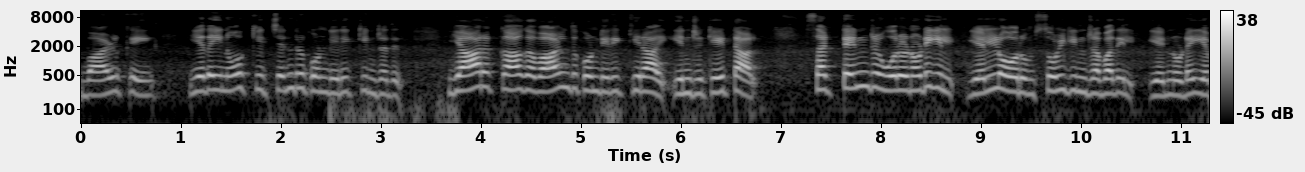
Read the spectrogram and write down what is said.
வாழ்க்கை எதை நோக்கி சென்று கொண்டிருக்கின்றது? யாருக்காக வாழ்ந்து கொண்டிருக்கிறாய் என்று கேட்டால் சட்டென்று ஒரு நொடியில் எல்லோரும் சொல்கின்ற பதில் என்னுடைய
